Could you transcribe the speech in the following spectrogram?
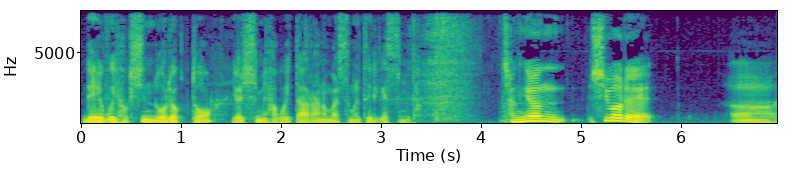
내부 혁신 노력도 열심히 하고 있다라는 말씀을 드리겠습니다. 작년 10월에 어,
